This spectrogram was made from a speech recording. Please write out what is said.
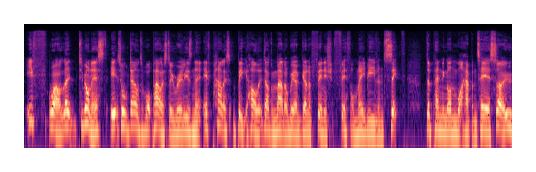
If, well, to be honest, it's all down to what Palace do, really, isn't it? If Palace beat Hull, it doesn't matter. We are going to finish 5th or maybe even 6th, depending on what happens here. So,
